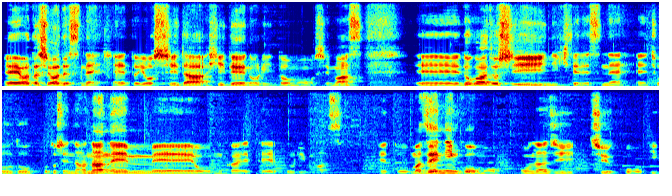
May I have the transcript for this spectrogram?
えー、私はですね、えっ、ー、と吉田秀則と申します。えー、江戸川女子に来てですね、えー、ちょうど今年7年目を迎えております。えっと、まあ、全人校も同じ中高一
